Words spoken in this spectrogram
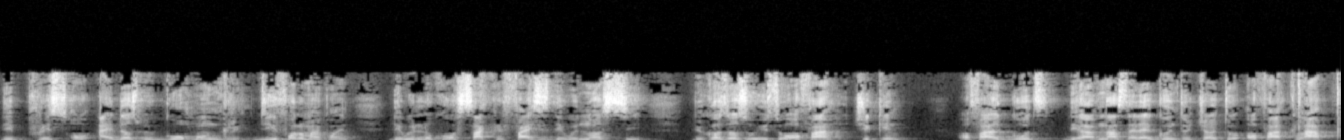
The priests of idols will go hungry. Do you follow my point? They will look for sacrifices they will not see. Because those who used to offer chicken, offer goats, they have now started going to church to offer clap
